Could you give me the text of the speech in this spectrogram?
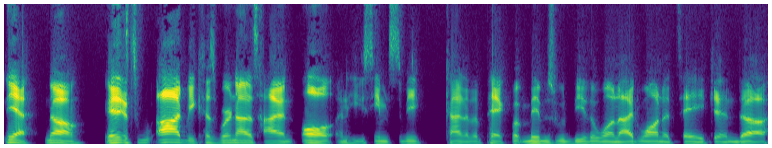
Yeah, no, it's odd because we're not as high on Alt, and he seems to be kind of the pick, but Mims would be the one I'd want to take, and uh,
